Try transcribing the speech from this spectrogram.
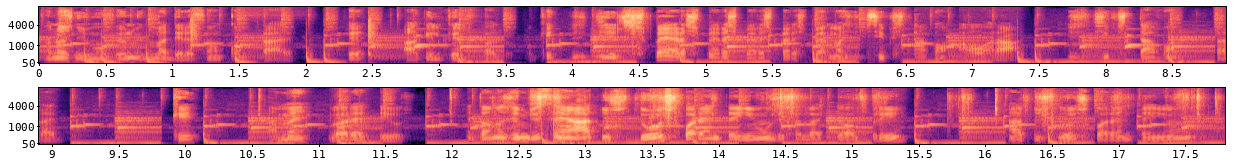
para nós nos movermos numa direção contrária okay? aquilo que ele falou. Okay? Ele espera, espera, espera, espera, espera. Mas os discípulos estavam a orar. Os discípulos estavam a Deus. Ok? Amém? Glória a Deus. Então nós vimos isso em Atos 2,41. Deixa eu aqui eu abrir. Atos 2,41.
